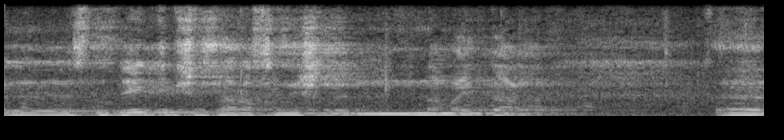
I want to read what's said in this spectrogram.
е, студентів, що зараз вийшли на майдан? Е,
